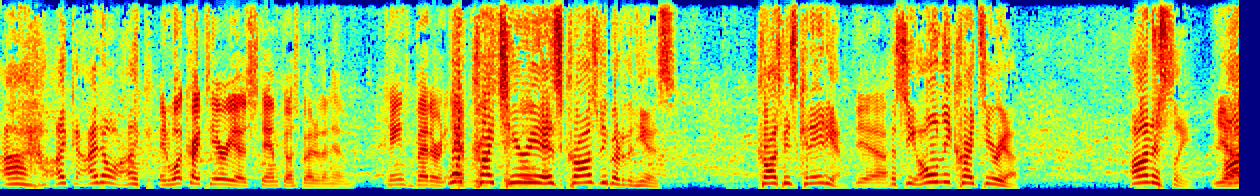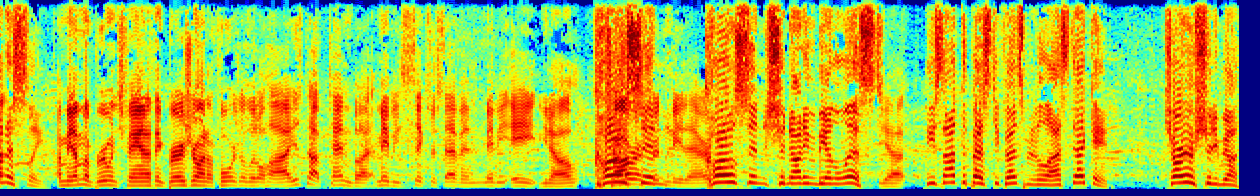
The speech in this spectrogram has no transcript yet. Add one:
uh, like I don't like. In what criteria is Stamkos better than him? Kane's better in What criteria is Crosby better than he is? Crosby's Canadian. Yeah. That's the only criteria. Honestly. Yeah. Honestly. I mean, I'm a Bruins fan. I think Bergeron at four is a little high. He's top ten, but maybe six or seven, maybe eight. You know, Chara Carlson shouldn't be there. Carlson should not even be on the list. Yeah. He's not the best defenseman in the last decade. Chara shouldn't be on.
